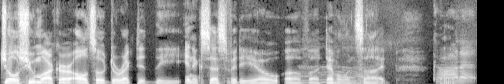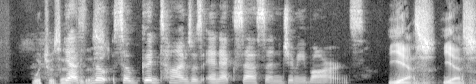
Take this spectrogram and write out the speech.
Joel Schumacher also directed the INXS video of uh, Devil Ah. Inside, Got it. which was Yes. tho- so Good Times was INXS and Jimmy Barnes. Yes, yes.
